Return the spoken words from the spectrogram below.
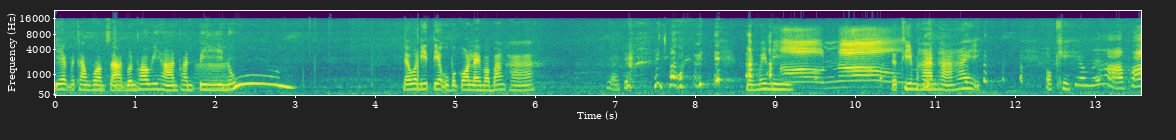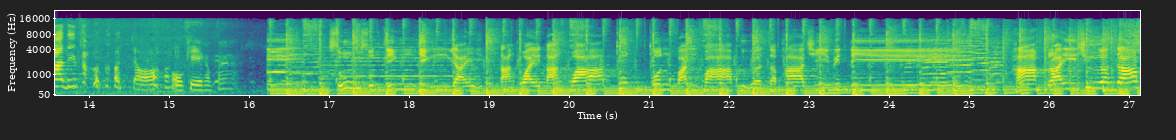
แยกไปทำความสะอาดบนพระวิหารพันปีนู้นแล้ววันนี้เตรียมอุปกรณ์อะไรมาบ้างคะ อยากจะ ยังไม่มี เดี๋ยวทีมฮานหาให้ โอเคเที่ยวไปหาผ้าดิบกดจอ โอเคครับป้า สูงสุดจริงยิ่งใหญ่ ต่างไขว้ต่างคว้าทุกทนฝันฝ่าเพื่อจะพาชีวิตดี หากใครเชื่อกรรม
